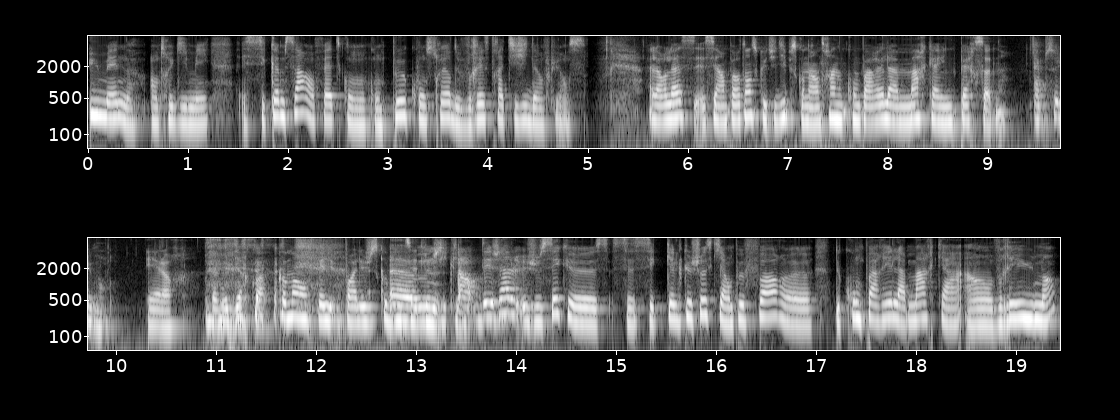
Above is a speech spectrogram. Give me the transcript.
humaine, entre guillemets. C'est comme ça, en fait, qu'on peut construire de vraies stratégies d'influence. Alors là, c'est important ce que tu dis, parce qu'on est en train de comparer la marque à une personne. Absolument. Et alors, ça veut dire quoi? Comment on fait pour aller jusqu'au bout de cette euh, logique-là? Alors déjà, je sais que c'est quelque chose qui est un peu fort euh, de comparer la marque à, un vrai humain.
